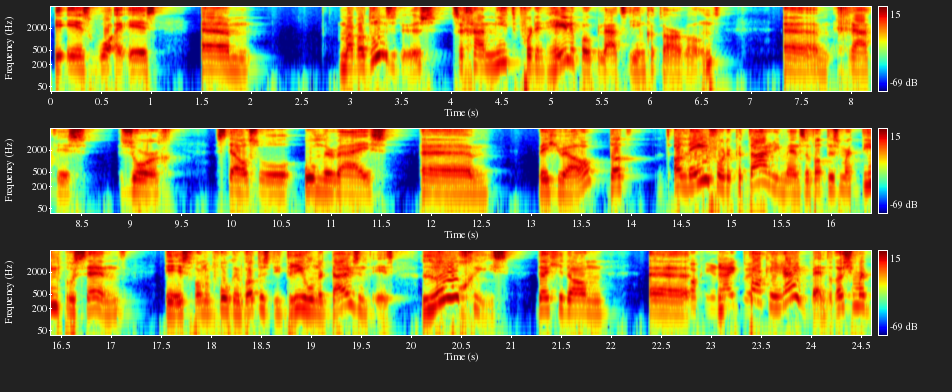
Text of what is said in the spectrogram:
it is what it is. Ehm, maar wat doen ze dus? Ze gaan niet voor de hele populatie die in Qatar woont... gratis zorg, stelsel, onderwijs... ehm, weet je wel? Dat alleen voor de Qatari mensen, wat dus maar 10% is van de bevolking... wat dus die 300.000 is. Logisch dat je dan... eh, Fucking rijk bent. fucking rijk bent. Want als je maar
